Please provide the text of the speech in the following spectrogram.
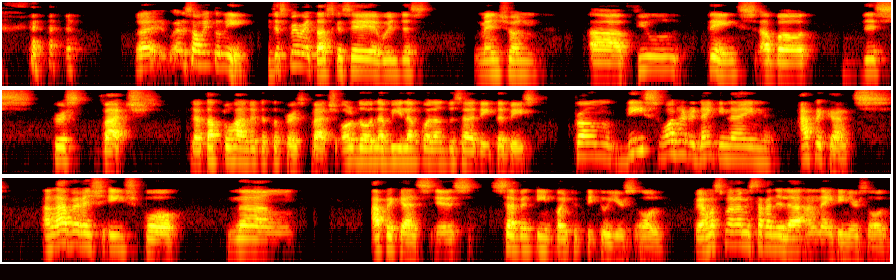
but, but it's okay to me. Just bear with us kasi we'll just mention a few things about this first batch. The top 200 at the first batch. Although, nabilang ko lang doon sa database. From these 199 applicants, ang average age po ng applicants is 17.52 years old. Pero mas marami sa kanila ang 19 years old.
